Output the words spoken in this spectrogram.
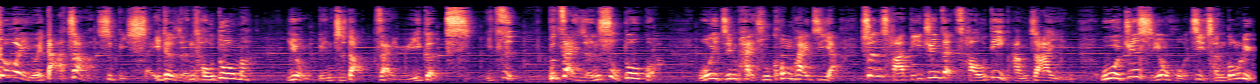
各位以为打仗啊是比谁的人头多吗？用兵之道在于一个“奇”字，不在人数多寡。我已经派出空拍机啊，侦察敌军在草地旁扎营，我军使用火计成功率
